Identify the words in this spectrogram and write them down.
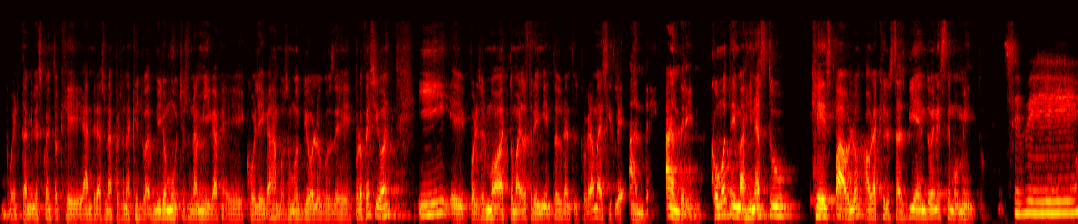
Bueno, también les cuento que Andrea es una persona que yo admiro mucho, es una amiga, eh, colega, ambos somos biólogos de profesión y eh, por eso me voy a tomar el atrevimiento durante el programa de decirle Andre. Andre, ¿cómo te imaginas tú qué es Pablo ahora que lo estás viendo en este momento? Se ve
